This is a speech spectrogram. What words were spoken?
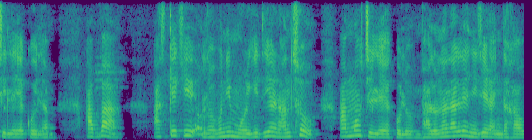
চিল্লাইয়া কইলাম, আব্বা, আজকে কি লবণী মুরগি দিয়ে রাঁধছো? আম্মাও চিল্লিয়া করল ভালো না লাগলে নিজে রান্দা খাও।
